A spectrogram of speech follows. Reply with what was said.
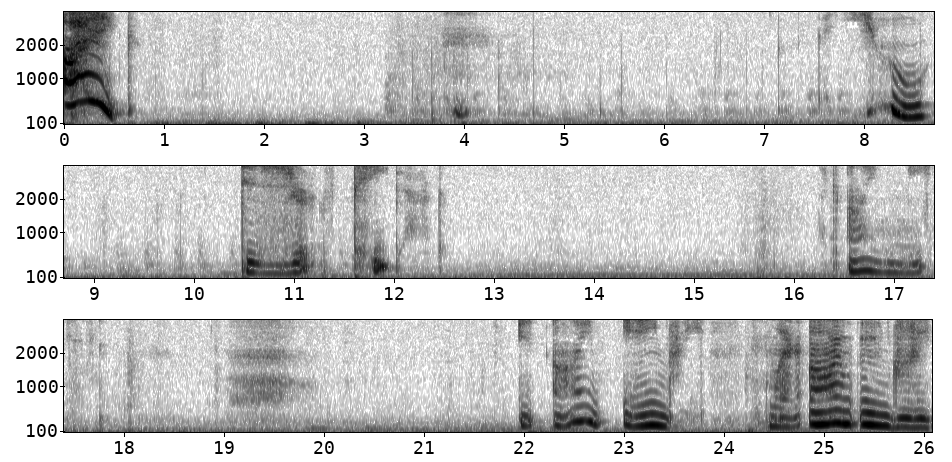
Ike! You deserve payback. Like I mean it. And I'm angry. When I'm angry,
